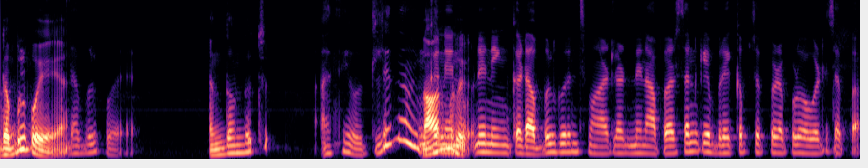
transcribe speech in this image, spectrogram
డబ్బులు పోయాయా? డబ్బులు పోయాయి. ఎంత ఉండొచ్చు? అది వదిలేదాం. నేను నేను ఇంకా డబ్బుల గురించి మాట్లాడి నేను ఆ పర్సన్కి బ్రేకప్ చెప్పేటప్పుడు ఒకటి చెప్పా.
